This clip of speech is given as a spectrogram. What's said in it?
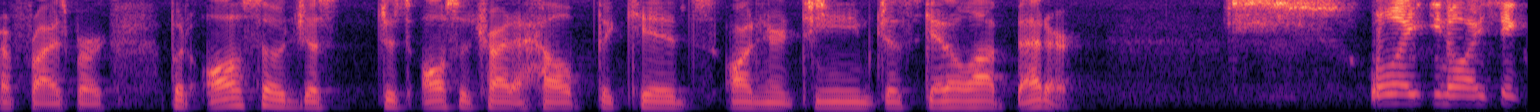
at Fryeburg, but also just just also try to help the kids on your team just get a lot better. Well, I, you know, I think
